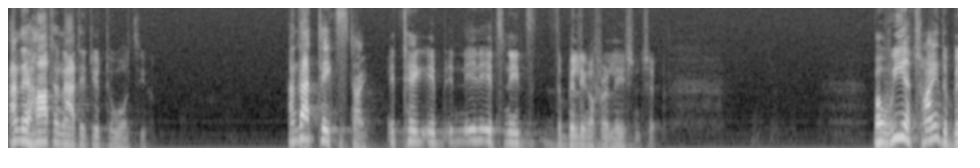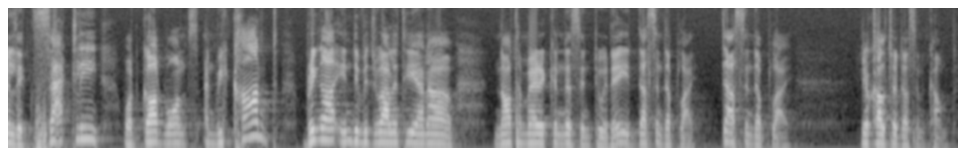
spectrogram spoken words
and their heart and attitude towards you. And that takes time. It, take, it, it, it needs the building of relationship. But we are trying to build exactly what God wants, and we can't bring our individuality and our North Americanness into it. Eh? It doesn't apply. Doesn't apply. Your culture doesn't count.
